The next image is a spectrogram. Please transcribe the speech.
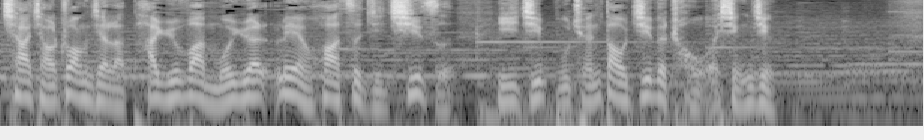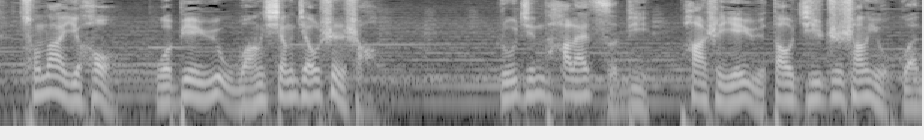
恰巧撞见了他与万魔渊炼化自己妻子以及补全道基的丑恶行径。从那以后，我便与武王相交甚少。如今他来此地，怕是也与道基之伤有关，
